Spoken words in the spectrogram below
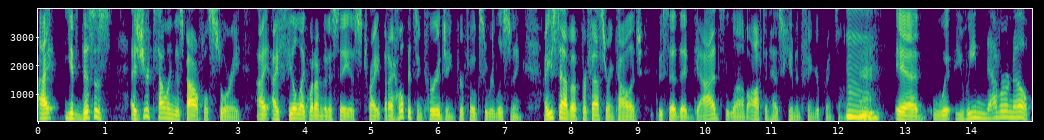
I you, this is as you're telling this powerful story, I, I feel like what I'm going to say is trite, but I hope it's encouraging for folks who are listening. I used to have a professor in college who said that God's love often has human fingerprints on it. Mm. And we, we never know.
